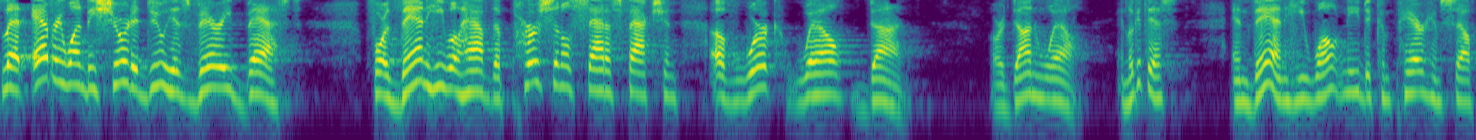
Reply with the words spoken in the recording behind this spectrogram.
let everyone be sure to do his very best for then he will have the personal satisfaction of work well done or done well. And look at this. And then he won't need to compare himself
